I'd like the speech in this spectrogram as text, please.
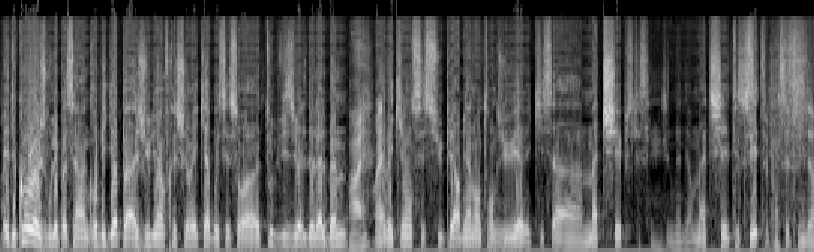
Ouais. Et du coup, euh, je voulais passer un gros big up à Julien Fréchuré qui a bossé sur euh, tout le visuel de l'album. Ouais. Ouais. Avec qui on s'est super bien entendu, avec qui ça a matché, parce que c'est- j'aime bien dire matché tout de suite. Ça fait penser Tinder.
